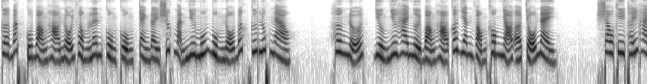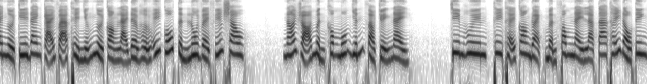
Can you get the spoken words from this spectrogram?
Cơ bắp của bọn họ nổi vòng lên cuồn cuộn, tràn đầy sức mạnh như muốn bùng nổ bất cứ lúc nào. Hơn nữa, dường như hai người bọn họ có danh vọng không nhỏ ở chỗ này. Sau khi thấy hai người kia đang cãi vã thì những người còn lại đều hữu ý cố tình lui về phía sau. Nói rõ mình không muốn dính vào chuyện này. Chim Huyên, thi thể con đoạt mệnh phong này là ta thấy đầu tiên,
